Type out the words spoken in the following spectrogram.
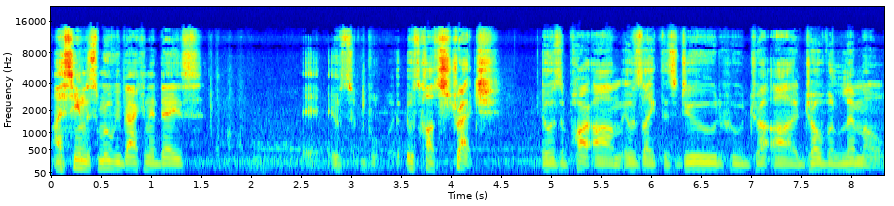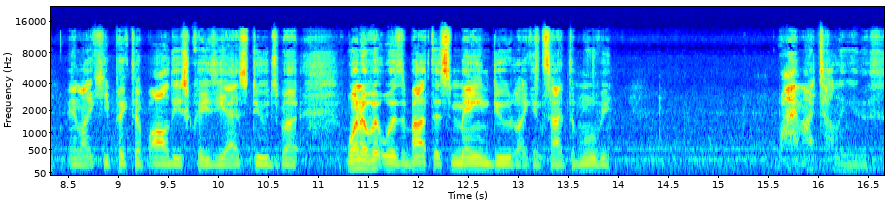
I seen this movie back in the days. It, was it was called Stretch it was a part um it was like this dude who dro- uh, drove a limo and like he picked up all these crazy ass dudes but one of it was about this main dude like inside the movie this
